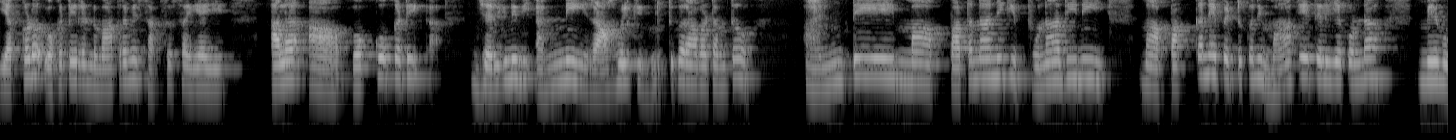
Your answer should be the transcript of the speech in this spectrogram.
ఎక్కడో ఒకటి రెండు మాత్రమే సక్సెస్ అయ్యాయి. అలా ఆ ఒక్కొక్కటి జరిగినవి అన్నీ రాహుల్కి గుర్తుకు రావటంతో అంటే మా పతనానికి పునాదిని మా పక్కనే పెట్టుకొని మాకే తెలియకుండా మేము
